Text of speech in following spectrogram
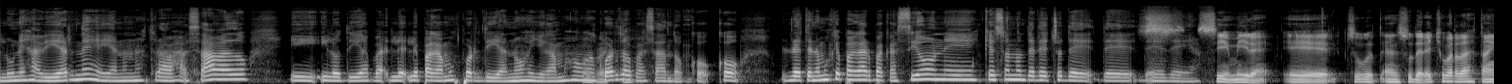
lunes a viernes, ella no nos trabaja sábado y, y los días le, pagamos por día, ¿no? Y llegamos a un acuerdo pasando. le tenemos que pagar vacaciones, ¿qué son los derechos de, de, de, ella? Sí, mire, eh, en sus derechos, ¿verdad? Están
